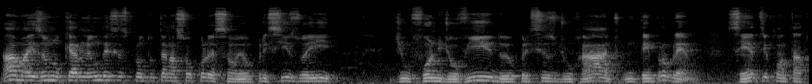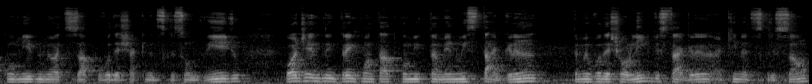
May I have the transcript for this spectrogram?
Ah, mas eu não quero nenhum desses produtos na sua coleção, eu preciso aí de um fone de ouvido, eu preciso de um rádio, não tem problema. Você entra em contato comigo no meu WhatsApp, que eu vou deixar aqui na descrição do vídeo. Pode entrar em contato comigo também no Instagram. Também vou deixar o link do Instagram aqui na descrição.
